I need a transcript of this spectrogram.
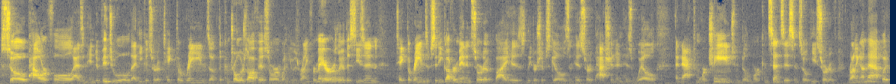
so powerful as an individual that he could sort of take the reins of the controller's office, or when he was running for mayor earlier this season, take the reins of city government and sort of by his leadership skills and his sort of passion and his will enact more change and build more consensus. And so he's sort of running on that. But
